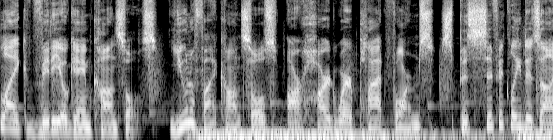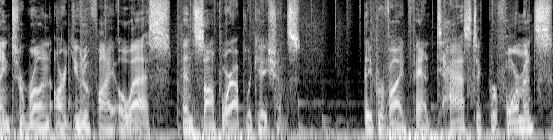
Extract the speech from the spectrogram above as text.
like video game consoles, UniFi consoles are hardware platforms specifically designed to run our UniFi OS and software applications. They provide fantastic performance,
